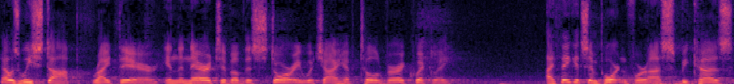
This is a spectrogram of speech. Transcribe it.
Now, as we stop right there in the narrative of this story, which I have told very quickly, I think it's important for us because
